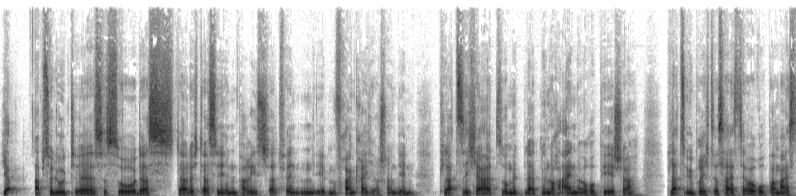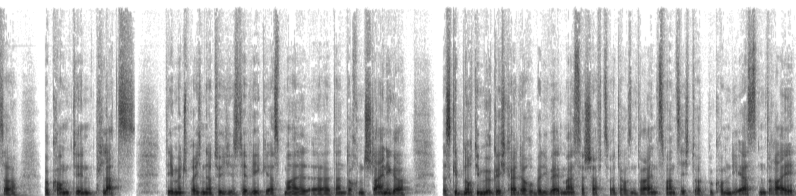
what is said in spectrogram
Ja, absolut. Äh, es ist so, dass dadurch, dass sie in Paris stattfinden, eben Frankreich auch schon den Platz sicher hat. Somit bleibt nur noch ein europäischer Platz übrig. Das heißt, der Europameister bekommt den Platz. Dementsprechend natürlich ist der Weg erstmal äh, dann doch ein steiniger. Es gibt noch die Möglichkeit auch über die Weltmeisterschaft 2023. Dort bekommen die ersten drei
